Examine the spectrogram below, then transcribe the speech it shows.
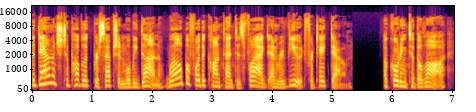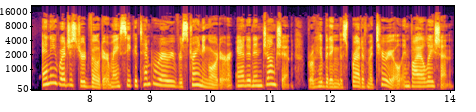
the damage to public perception will be done well before the content is flagged and reviewed for takedown. According to the law, any registered voter may seek a temporary restraining order and an injunction prohibiting the spread of material in violation.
